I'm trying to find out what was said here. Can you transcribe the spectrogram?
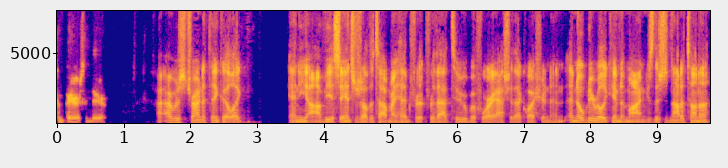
comparison there. I was trying to think of like any obvious answers off the top of my head for for that too before I asked you that question, and and nobody really came to mind because there's not a ton of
